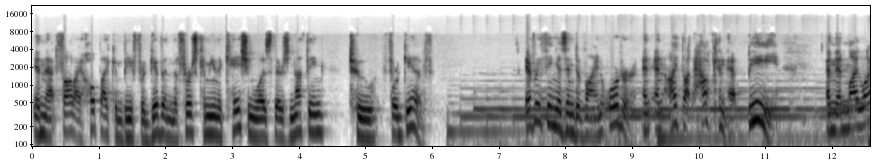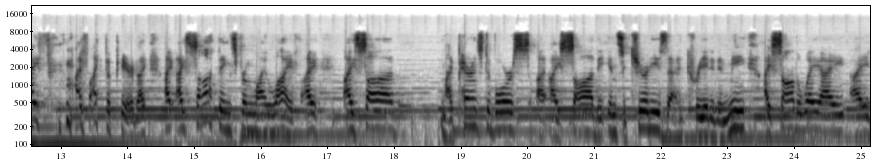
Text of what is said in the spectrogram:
in that thought, I hope I can be forgiven. The first communication was, There's nothing to forgive. Everything is in divine order. And, and I thought, how can that be? And then my life, my life appeared. I, I, I saw things from my life. I, I saw my parents' divorce. I, I, saw the insecurities that had created in me. I saw the way I, I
